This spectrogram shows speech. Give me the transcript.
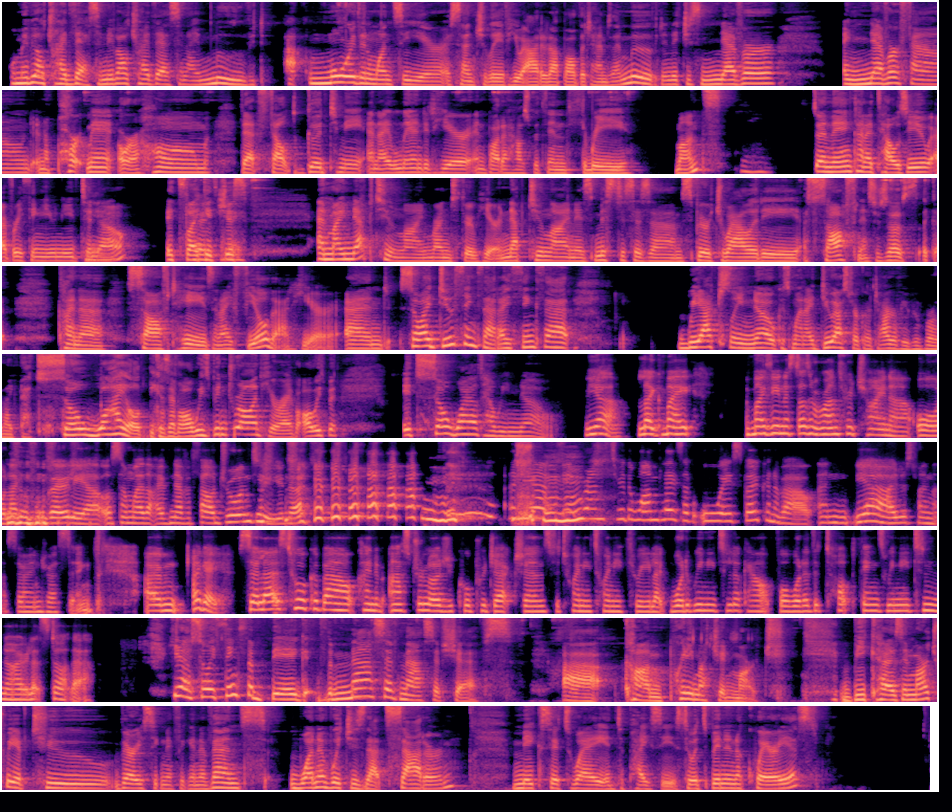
well, maybe I'll try this and maybe I'll try this. And I moved uh, more than once a year, essentially, if you added up all the times I moved. And it just never, I never found an apartment or a home that felt good to me. And I landed here and bought a house within three months. Mm-hmm. So and then kind of tells you everything you need to yeah. know. It's like totally. it just, and my Neptune line runs through here. Neptune line is mysticism, spirituality, a softness. There's like kind of soft haze. And I feel that here. And so I do think that, I think that we actually know because when I do astrocartography, people are like, that's so wild because I've always been drawn here. I've always been, it's so wild how we know. Yeah. Like my, my Venus doesn't run through China or like Mongolia or somewhere that I've never felt drawn to, you know? and yeah, mm-hmm. it runs through the one place I've always spoken about. And yeah, I just find that so interesting. Um, okay, so let's talk about kind of astrological projections for 2023. Like, what do we need to look out for? What are the top things we need to know? Let's start there. Yeah, so I think the big, the massive, massive shifts uh, come pretty much in March because in March we have two very significant events, one of which is that Saturn makes its way into Pisces. So it's been in Aquarius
